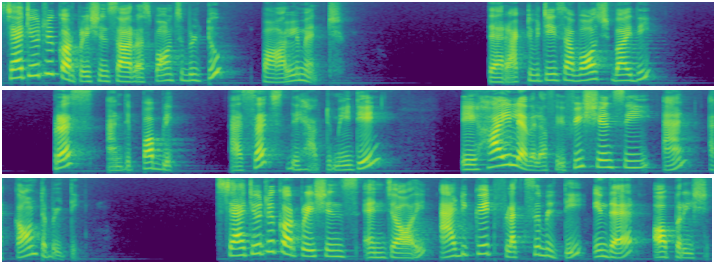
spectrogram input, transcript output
Statutory corporations are responsible to Parliament. Their activities are watched by the press and the public. As such, they have to maintain a high level of efficiency and accountability. Statutory corporations enjoy adequate flexibility in their operation.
